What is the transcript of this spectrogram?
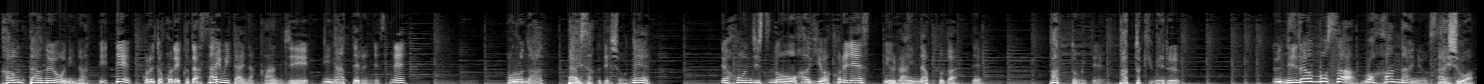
カウンターのようになっていて、これとこれくださいみたいな感じになってるんですね。コロナ対策でしょうね。で、本日のおはぎはこれですっていうラインナップがあって、パッと見て、パッと決める。値段もさ、わかんないのよ、最初は。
